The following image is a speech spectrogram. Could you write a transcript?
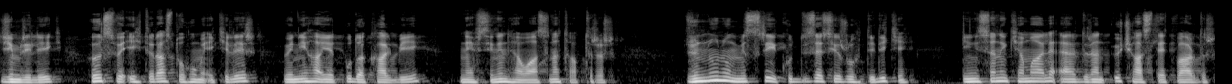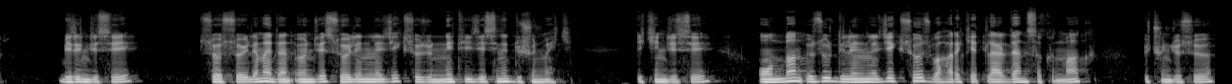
cimrilik, hırs ve ihtiras tohumu ekilir ve nihayet bu da kalbi nefsinin hevasına taptırır. Zünnun-u Misri Kuddisesi Ruh dedi ki, insanı kemale erdiren üç haslet vardır. Birincisi, söz söylemeden önce söylenilecek sözün neticesini düşünmek. İkincisi, ondan özür dilenilecek söz ve hareketlerden sakınmak. Üçüncüsü,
